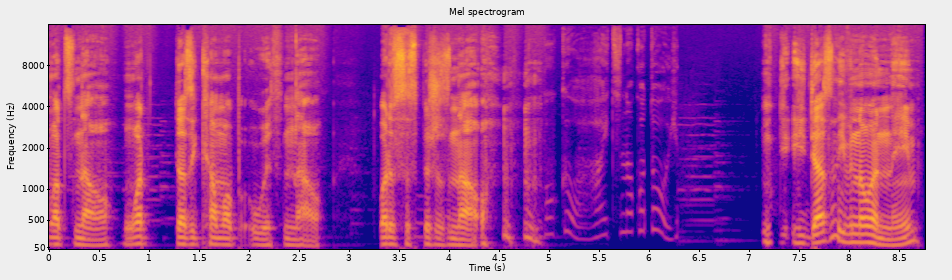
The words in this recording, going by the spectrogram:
What's now? What does he come up with now? What is suspicious now? he doesn't even know her name?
